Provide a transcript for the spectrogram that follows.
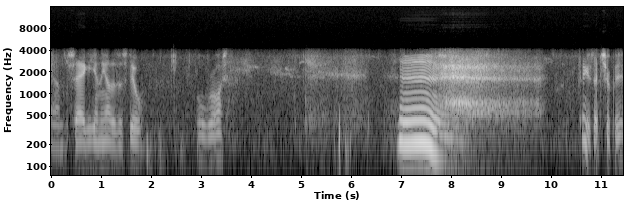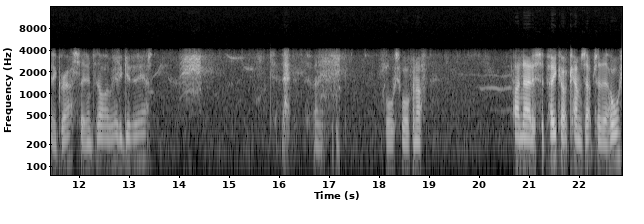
are um, saggy and the others are still alright. I think it's that chook there, the grass seed inside, we had to get it out. Funny. Horse walking off. I noticed the peacock comes up to the horse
